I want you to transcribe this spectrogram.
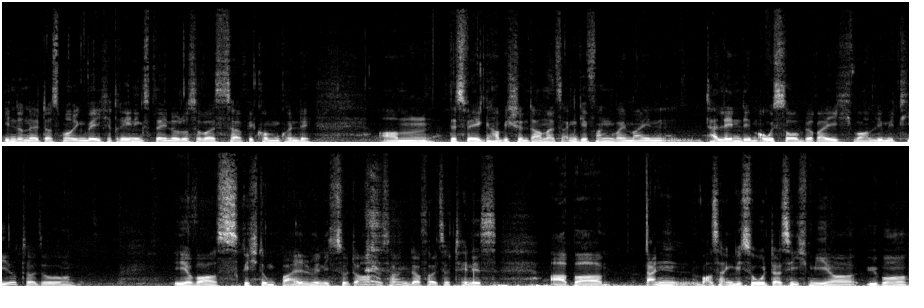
Internet, dass man irgendwelche Trainingspläne oder sowas äh, bekommen konnte. Ähm, deswegen habe ich schon damals angefangen, weil mein Talent im Ausdauerbereich war limitiert. Also eher war es Richtung Ball, wenn ich so da sagen darf, also Tennis. Aber dann war es eigentlich so, dass ich mir über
